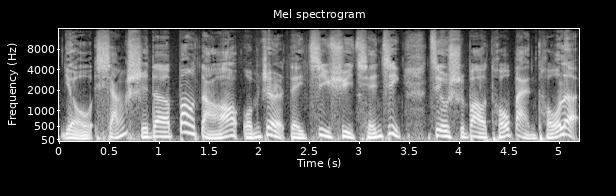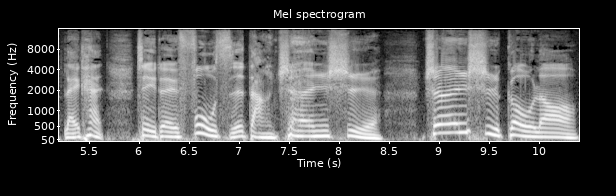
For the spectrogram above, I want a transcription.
有详实的报道。我们这儿得继续前进，自由时报头版头了，来看这对父子档，真是真是够了。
